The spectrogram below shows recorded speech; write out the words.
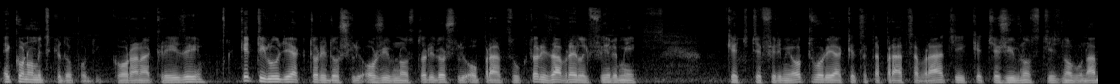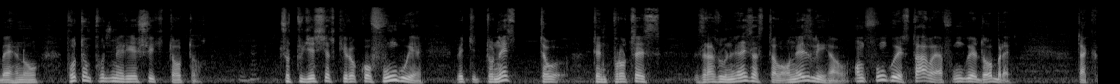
ekonomické dopady koronakrízy, keď tí ľudia, ktorí došli o živnosť, ktorí došli o prácu, ktorí zavreli firmy, keď tie firmy otvoria, keď sa tá práca vráti, keď tie živnosti znovu nabehnú. Potom poďme riešiť toto, čo tu desiatky rokov funguje. Viete, to ne, to, ten proces zrazu nezastal, on nezlyhal. On funguje stále a funguje dobre. Tak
